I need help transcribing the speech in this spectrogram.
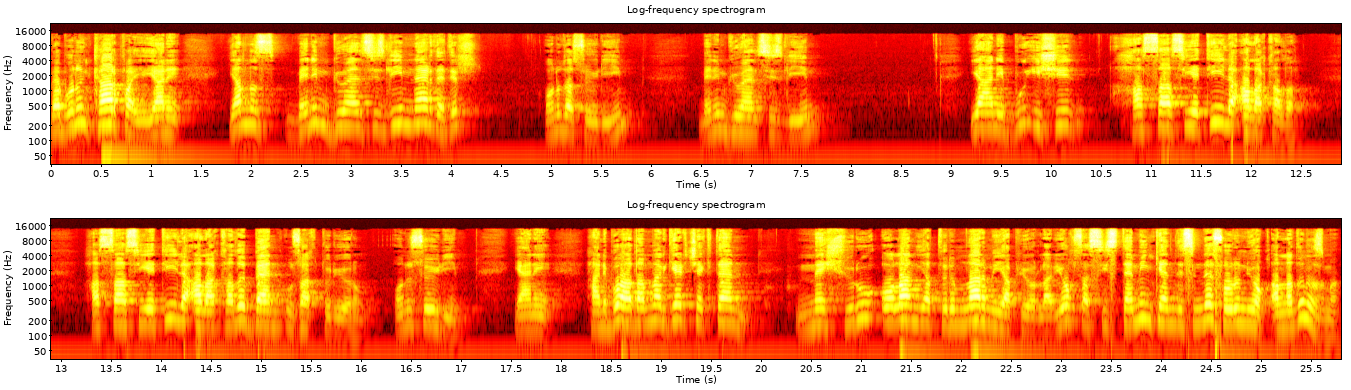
Ve bunun kar payı yani yalnız benim güvensizliğim nerededir? Onu da söyleyeyim. Benim güvensizliğim yani bu işin hassasiyetiyle alakalı. Hassasiyetiyle alakalı ben uzak duruyorum. Onu söyleyeyim. Yani hani bu adamlar gerçekten meşru olan yatırımlar mı yapıyorlar? Yoksa sistemin kendisinde sorun yok. Anladınız mı?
